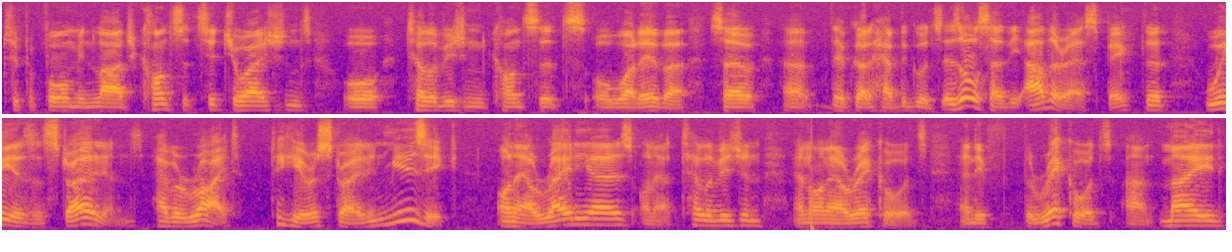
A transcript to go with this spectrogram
to perform in large concert situations or television concerts or whatever. So uh, they've got to have the goods. There's also the other aspect that we as Australians have a right to hear Australian music on our radios, on our television, and on our records. And if the records aren't made,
